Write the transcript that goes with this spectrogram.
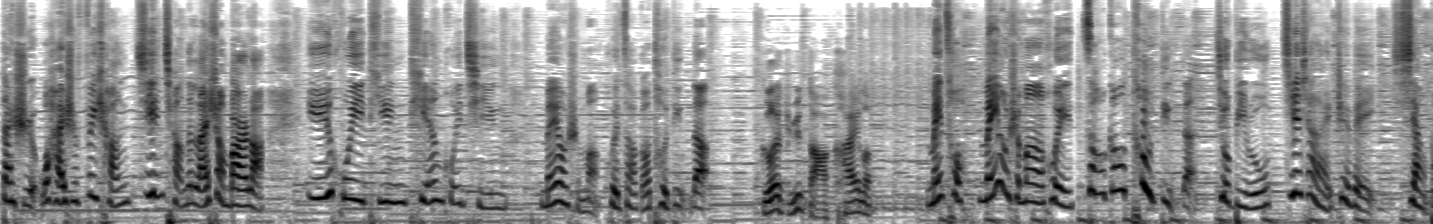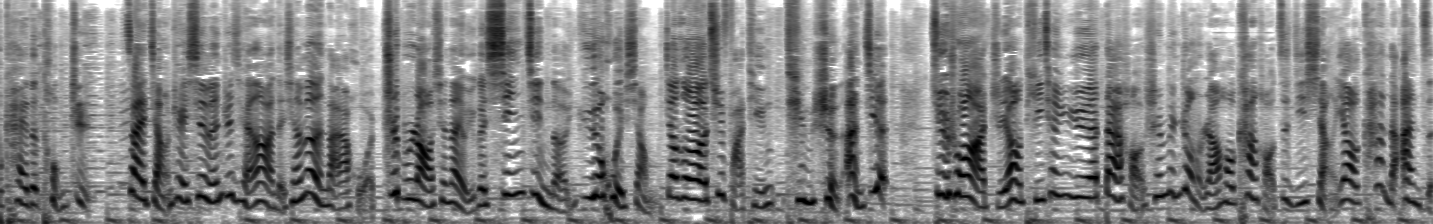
但是我还是非常坚强的来上班了。雨会停，天会晴，没有什么会糟糕透顶的。格局打开了，没错，没有什么会糟糕透顶的。就比如接下来这位想不开的同志，在讲这新闻之前啊，得先问问大家伙，知不知道现在有一个新进的约会项目，叫做去法庭听审案件。据说啊，只要提前预约，带好身份证，然后看好自己想要看的案子，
